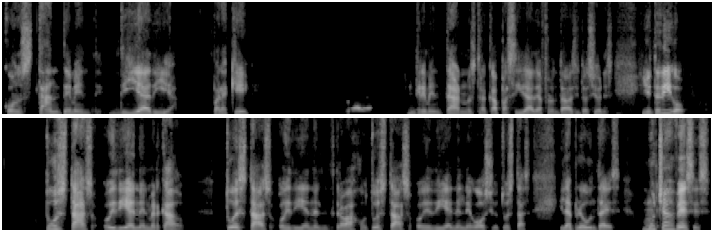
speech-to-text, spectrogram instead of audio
constantemente, día a día. ¿Para qué? Incrementar nuestra capacidad de afrontar las situaciones. Y yo te digo, tú estás hoy día en el mercado, tú estás hoy día en el trabajo, tú estás hoy día en el negocio, tú estás. Y la pregunta es, muchas veces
